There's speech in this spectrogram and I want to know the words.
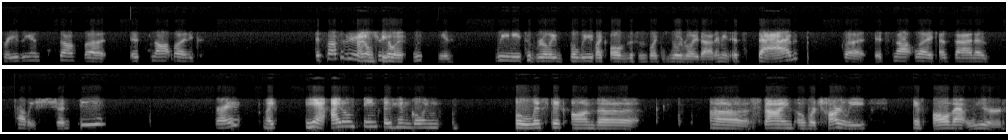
crazy and stuff, but it's not like it's not to the I don't feel it. We need we need to really believe like oh this is like really really bad. I mean it's bad, but it's not like as bad as probably should be, right? Like, yeah, I don't think that him going ballistic on the uh Stynes over Charlie is all that weird.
